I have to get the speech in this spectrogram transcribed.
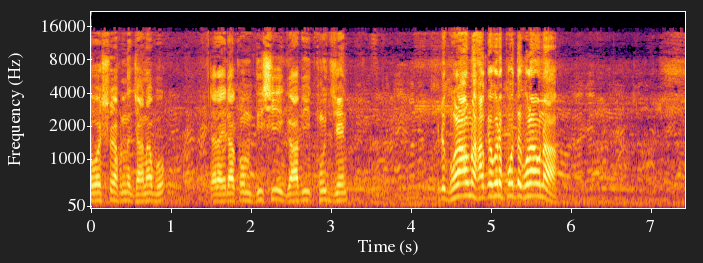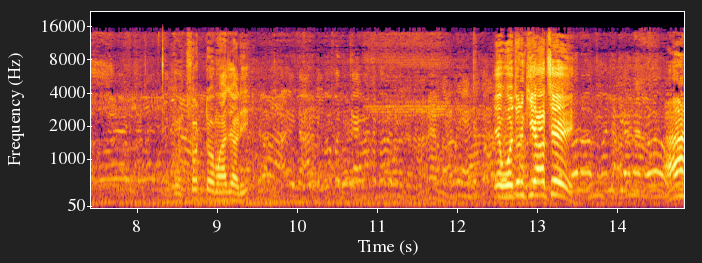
অবশ্যই আপনাদের জানাব। যারা এরকম দিশি গাবি খুঁজছেন একটু ঘোরাও না হালকা করে পথে ঘোরাও না। ছোট্ট মাঝারি। এ ওজন কি আছে? হ্যাঁ?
